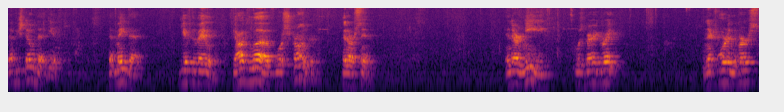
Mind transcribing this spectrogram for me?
that bestowed that gift, that made that gift available. God's love was stronger than our sin. And our need was very great. The next word in the verse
